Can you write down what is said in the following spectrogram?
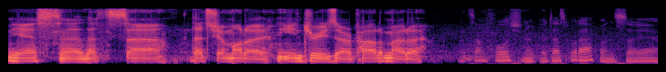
Yes, uh, that's uh, that's your motto. Injuries are a part of moto. It's unfortunate, but that's what happens. So yeah,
